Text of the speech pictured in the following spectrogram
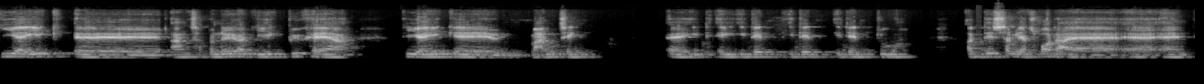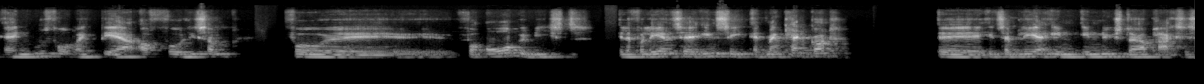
De er ikke øh, entreprenører, de er ikke bygherrer, de er ikke øh, mange ting øh, i, i, den, i, den, i den dur. Og det, som jeg tror, der er, er, er, en, er en udfordring, det er at få ligesom få, øh, få overbevist, eller få lægerne til at indse, at man kan godt øh, etablere en, en ny større praksis,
